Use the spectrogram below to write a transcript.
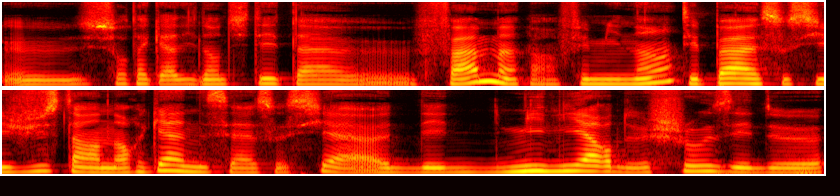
euh, sur ta carte d'identité t'as euh, femme enfin féminin c'est pas associé juste à un organe c'est associé à des milliards de choses et de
